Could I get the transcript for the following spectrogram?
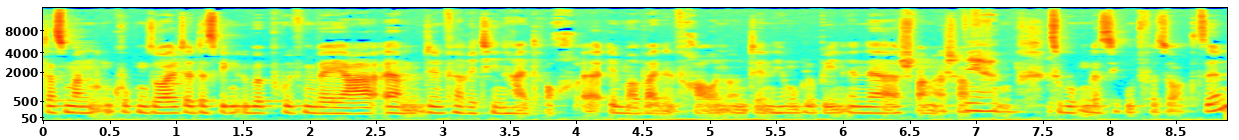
dass man gucken sollte. Deswegen überprüfen wir ja ähm, den Ferritin halt auch äh, immer bei den Frauen und den Hämoglobin in der Schwangerschaft, ja. um zu gucken, dass sie gut versorgt sind.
